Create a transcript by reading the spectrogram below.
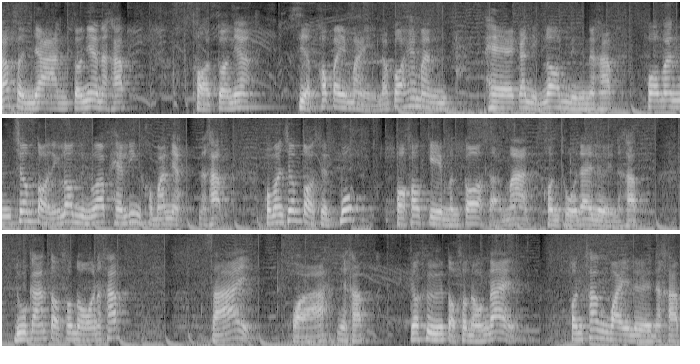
รับสัญญาณตัวเนี้ยนะครับ ถอดตัวเนี้ยเสียบเข้าไปใหม่ แล้วก็ให้มันแพรกันอีกรอบหนึ่งนะครับพอมันเชื่อมต่ออีกรอบหนึ่งว่า pairing ของมันเนี่ยนะครับพอมันเชื่อมต่อเสร็จปุ๊บพอเข้าเกมมันก็สามารถคอนโทรลได้เลยนะครับ ดูการตอบสนองนะครับ ซ้ายขวาเนี่ยครับก็คือตอบสนองได้ค่อนข้างไวเลยนะครับ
